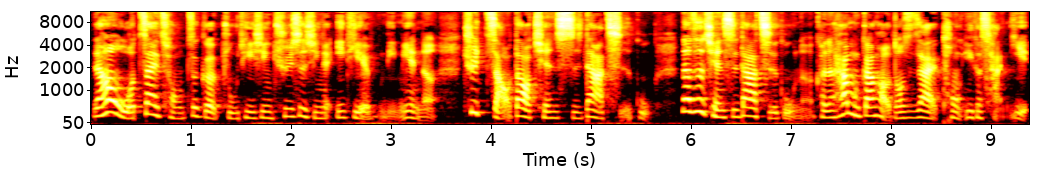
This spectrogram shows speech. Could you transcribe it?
然后我再从这个主题型、趋势型的 ETF 里面呢，去找到前十大持股。那这前十大持股呢，可能他们刚好都是在同一个产业，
